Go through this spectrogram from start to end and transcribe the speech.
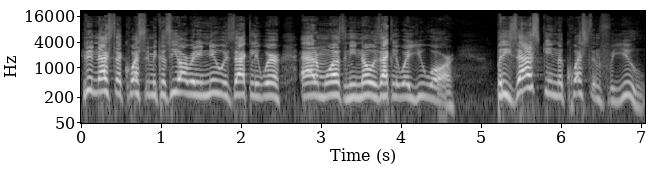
He didn't ask that question because He already knew exactly where Adam was and He knows exactly where you are. But He's asking the question for you.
